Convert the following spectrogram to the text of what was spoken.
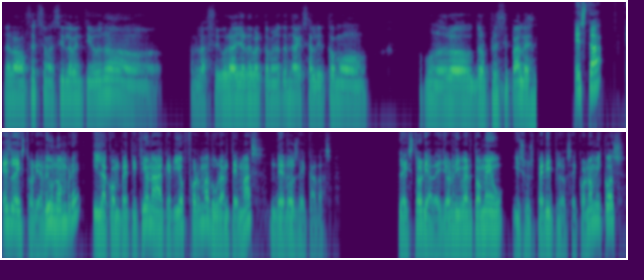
del baloncesto en el siglo XXI, la figura de Jordi Bertomeu tendrá que salir como uno de los, principales. Esta es la historia de un hombre y la competición a la que dio forma durante más de dos décadas. La historia de Jordi Bertomeu y sus periplos económicos,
